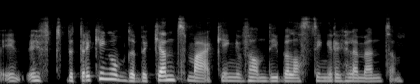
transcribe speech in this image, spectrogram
in, heeft betrekking op de bekendmaking van die belastingreglementen.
